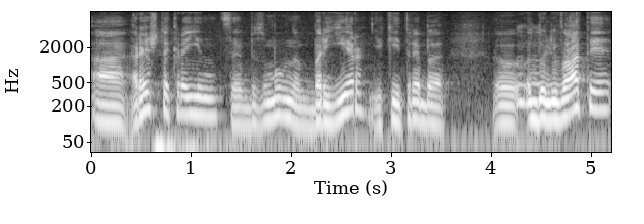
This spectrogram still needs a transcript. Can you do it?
А решта країн це безумовно бар'єр, який треба одолівати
